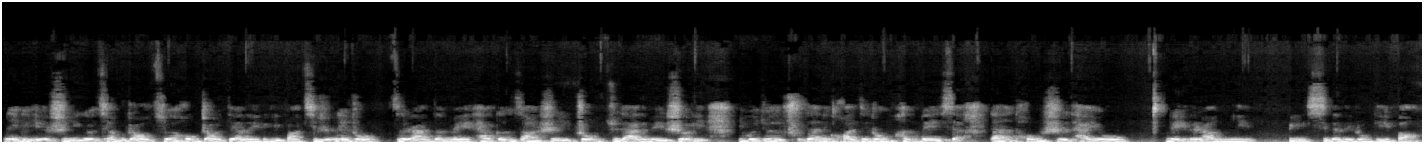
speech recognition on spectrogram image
那个也是一个前不着村后不着店的一个地方。其实那种自然的美，它更像是一种巨大的威慑力，你会觉得处在那个环境中很危险，但同时它又美的让你。屏息的那种地方，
